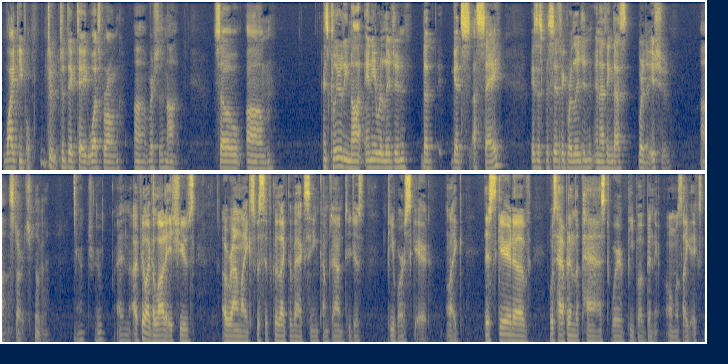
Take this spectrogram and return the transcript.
white people to, to dictate what's wrong uh, versus not. So um, it's clearly not any religion that gets a say. It's a specific religion, and I think that's where the issue uh, starts. Okay. Yeah, true. And I feel like a lot of issues around like specifically like the vaccine comes down to just people are scared. Like they're scared of what's happened in the past where people have been almost like ex-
